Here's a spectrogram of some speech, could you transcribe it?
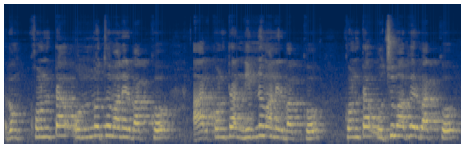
এবং কোনটা উন্নত মানের বাক্য আর কোনটা নিম্নমানের বাক্য, কোনটা উঁচু মাপের বাক্য,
